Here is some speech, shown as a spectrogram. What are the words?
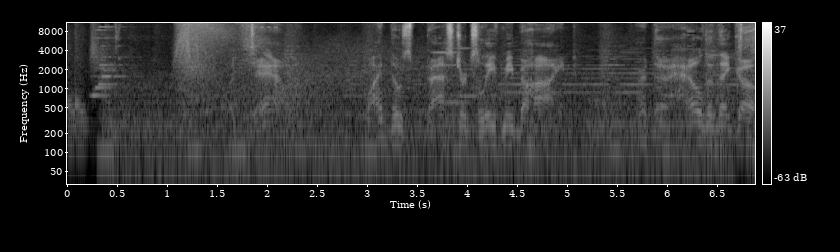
But damn, why'd those bastards leave me behind? Where the hell did they go?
